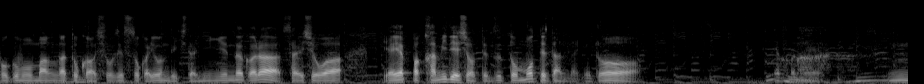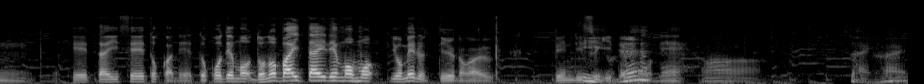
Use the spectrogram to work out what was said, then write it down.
僕も漫画とか小説とか読んできた人間だから、最初は、いや、やっぱ紙でしょってずっと思ってたんだけど、やっぱねまあうん。携帯性とかね、どこでも、どの媒体でもも読めるっていうのが便利すぎてもうね。あそうやなはいはい。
